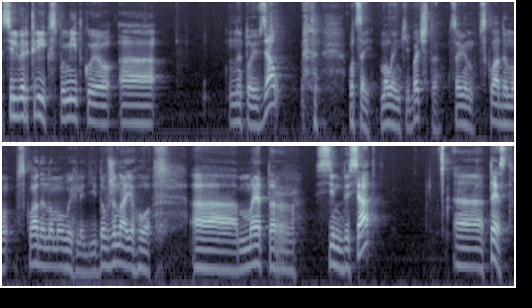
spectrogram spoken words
Silver Creek з поміткою. Е, не той взяв. Оцей маленький, бачите? Це він в складеному, в складеному вигляді. Довжина його е, метр сімдесят. Тест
